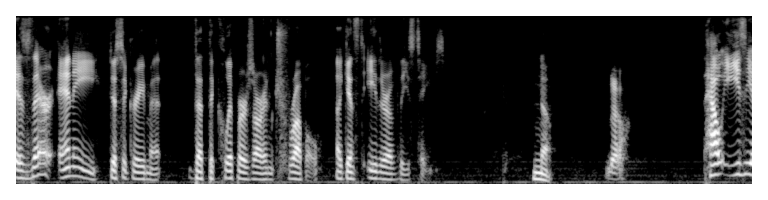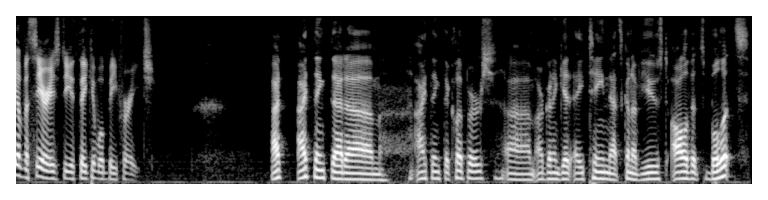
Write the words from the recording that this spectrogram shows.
is there any disagreement that the Clippers are in trouble against either of these teams? no. No, How easy of a series do you think it will be for each? I I think that um I think the Clippers um, are going to get a team that's going to have used all of its bullets,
